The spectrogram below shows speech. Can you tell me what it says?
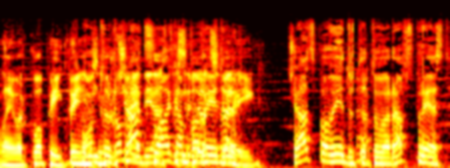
lai var kopīgi pieņemt. Un tur čats laikam pa vidu. Čats pa vidu, tad tu vari apspriest.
